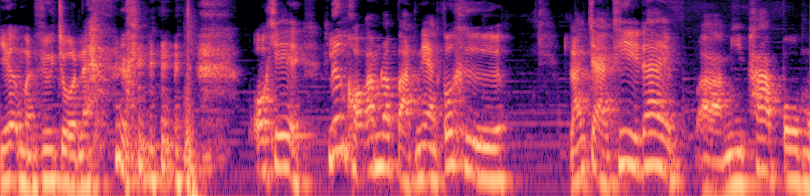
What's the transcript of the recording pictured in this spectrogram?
เยอะเหมือนฟิวโจนนะ โอเค เรื่องของอัมราบัตเนี่ยก็คือ หลังจากที่ได้มีภาพโปรโม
